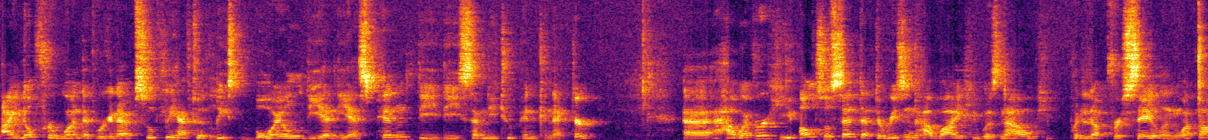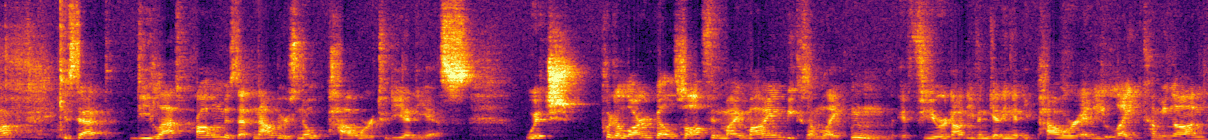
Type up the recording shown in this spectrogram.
I know for one that we're gonna absolutely have to at least boil the NES pin, the, the 72 pin connector. Uh, however, he also said that the reason how why he was now he put it up for sale and whatnot is that the last problem is that now there's no power to the NES, which put alarm bells off in my mind because I'm like, hmm, if you're not even getting any power, any light coming on,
